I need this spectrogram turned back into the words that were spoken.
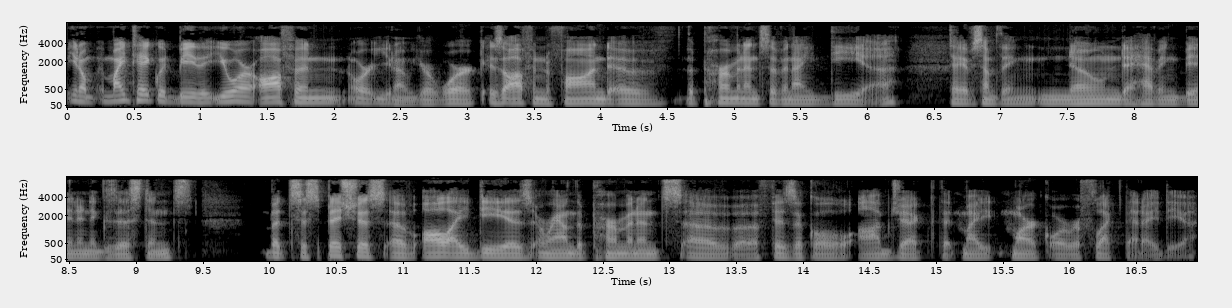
you know, my take would be that you are often, or you know, your work is often fond of the permanence of an idea, say of something known to having been in existence, but suspicious of all ideas around the permanence of a physical object that might mark or reflect that idea.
